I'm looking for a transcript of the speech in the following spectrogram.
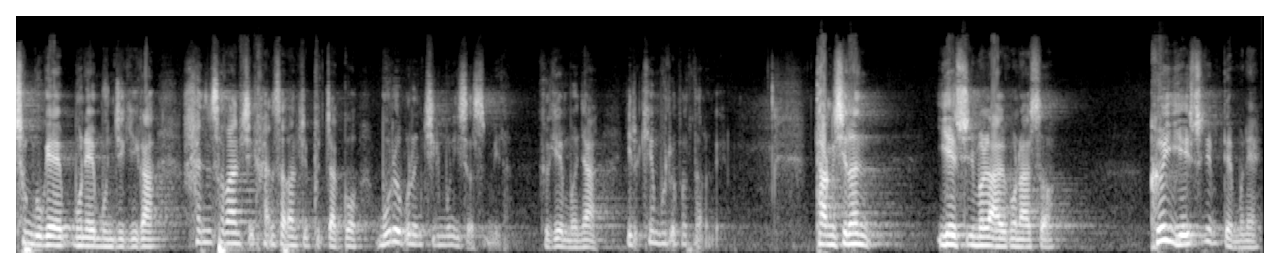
천국의 문의 문지기가 한 사람씩 한 사람씩 붙잡고 물어보는 질문이 있었습니다. 그게 뭐냐? 이렇게 물어본다는 거예요. 당신은 예수님을 알고 나서 그 예수님 때문에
